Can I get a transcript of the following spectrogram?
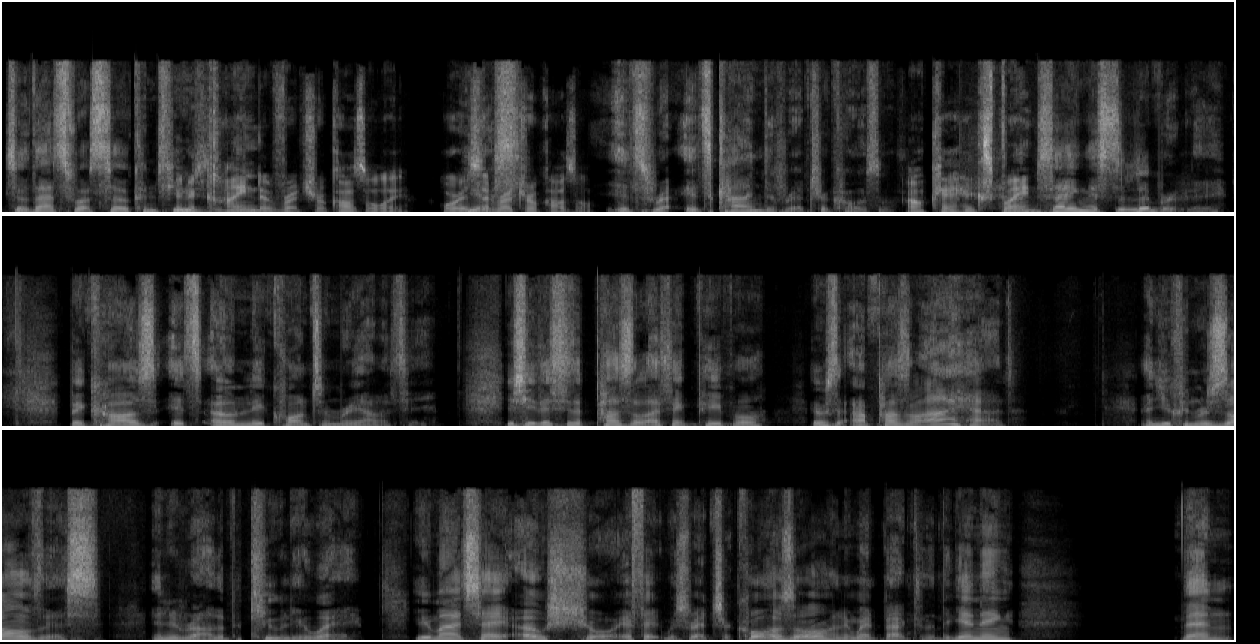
So that's what's so confusing. In a kind of retrocausal way. Or is Yes. it retrocausal? It's re- it's kind of retrocausal. Okay, explain. I'm saying this deliberately because it's only quantum reality. You see, this is a puzzle I think people, it was a puzzle I had. And you can resolve this in a rather peculiar way. You might say, oh, sure, if it was retrocausal and it went back to the beginning, then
